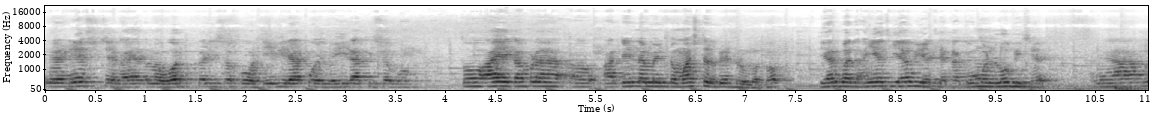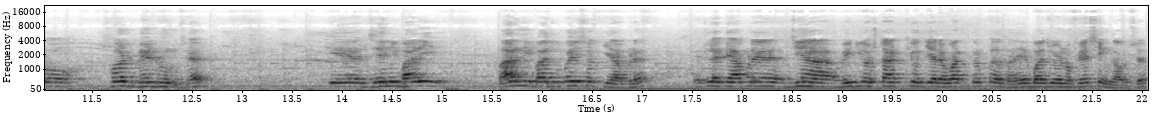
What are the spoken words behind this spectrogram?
અને ડેસ્ક છે કે અહીંયા તમે વર્ક કરી શકો ટીવી રાખવું હોય તો એ રાખી શકો. તો આ એક આપણા આ ટેર્નામેન્ટનો માસ્ટર બેડરૂમ હતો. ત્યારબાદ અહીંયાથી આવી એટલે કે કોમન લોબી છે. અને આ આપણો થર્ડ બેડરૂમ છે, કે જેની બારી બહારની બાજુ કહી શકીએ આપણે. એટલે કે આપણે જ્યાં વીડિયો સ્ટાર્ટ થયો ત્યારે વાત કરતા હતા, એ બાજુ એનો ફેસિંગ આવશે.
